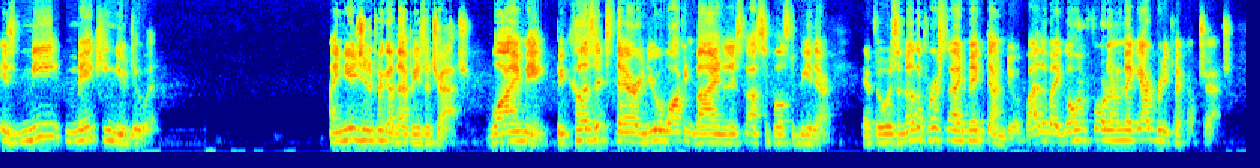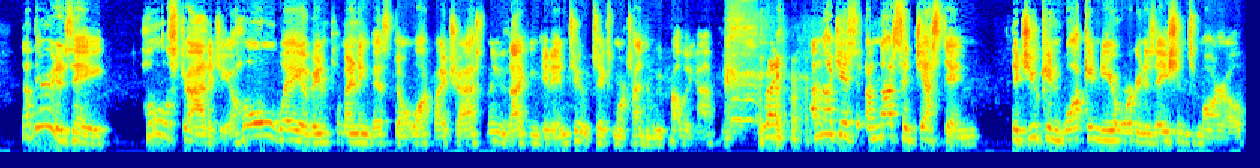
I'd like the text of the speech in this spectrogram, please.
is me making you do it. I need you to pick up that piece of trash. Why me? Because it's there and you're walking by and it's not supposed to be there. If it was another person, I'd make them do it. By the way, going forward, I'm going to make everybody pick up trash. Now, there is a whole strategy, a whole way of implementing this don't walk by trash thing that I can get into. It takes more time than we probably have. But I, I'm not just, I'm not suggesting that you can walk into your organization tomorrow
